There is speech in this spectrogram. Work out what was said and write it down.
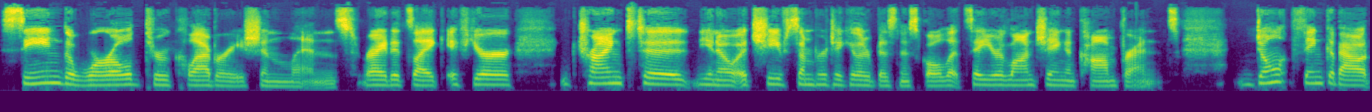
seeing the world through collaboration lens, right? It's like if you're trying to, you know, achieve some particular business goal, let's say you're launching a conference, don't think about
